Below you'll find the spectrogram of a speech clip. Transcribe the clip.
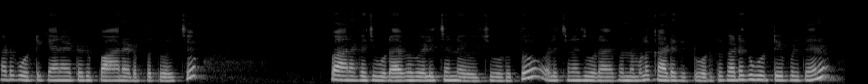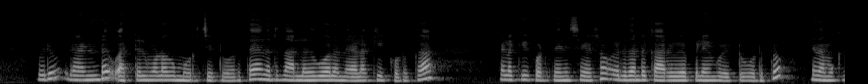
കടുക് പൊട്ടിക്കാനായിട്ടൊരു പാൻ അടുപ്പത്ത് വെച്ചു. പാനൊക്കെ ചൂടായപ്പോൾ വെളിച്ചെണ്ണ ഒഴിച്ചു കൊടുത്തു. വെളിച്ചെണ്ണ ചൂടായപ്പോൾ നമ്മൾ കടുക് ഇട്ട് കൊടുത്തു. കടുക് പൊട്ടിയപ്പോഴത്തേന് ഒരു രണ്ട് വറ്റൽമുളക് മുറിച്ചിട്ട് കൊടുത്ത്. എന്നിട്ട് നല്ലതുപോലെ ഒന്ന് ഇളക്കി കൊടുക്കുക. ഇളക്കി കൊടുത്തതിന് ശേഷം ഒരു തണ്ട് കറിവേപ്പിലയും കൂടി ഇട്ട് കൊടുത്തു. ഇനി നമുക്ക്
